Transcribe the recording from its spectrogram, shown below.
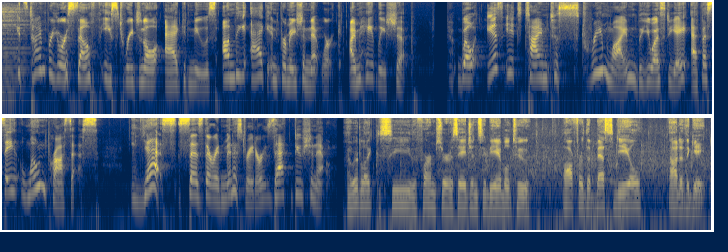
Time for your Southeast Regional Ag News on the Ag Information Network. I'm Haley Ship. Well, is it time to streamline the USDA FSA loan process? Yes, says their administrator, Zach Ducheneau. I would like to see the Farm Service Agency be able to offer the best deal out of the gate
